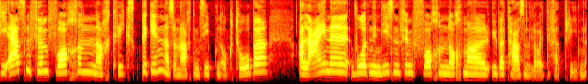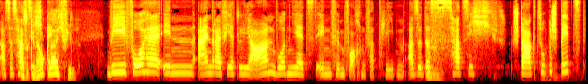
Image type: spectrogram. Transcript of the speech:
die ersten fünf Wochen nach Kriegsbeginn, also nach dem 7. Oktober, Alleine wurden in diesen fünf Wochen nochmal über 1000 Leute vertrieben. Also, es hat also genau gleich viel. Wie vorher in ein, dreiviertel Jahren wurden jetzt in fünf Wochen vertrieben. Also das mhm. hat sich stark zugespitzt.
